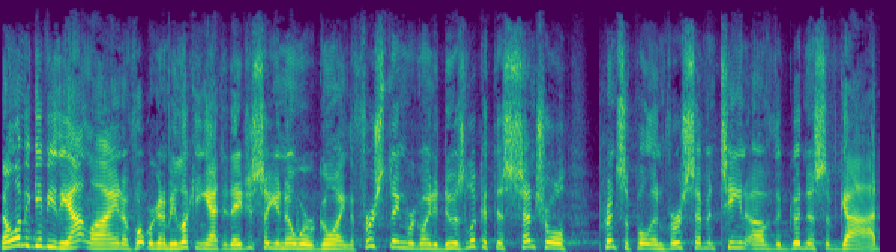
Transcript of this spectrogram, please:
Now, let me give you the outline of what we're going to be looking at today, just so you know where we're going. The first thing we're going to do is look at this central principle in verse 17 of the goodness of God.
